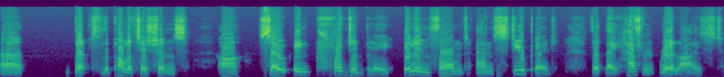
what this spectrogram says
uh, but the politicians are so incredibly ill informed and stupid that they haven't realized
